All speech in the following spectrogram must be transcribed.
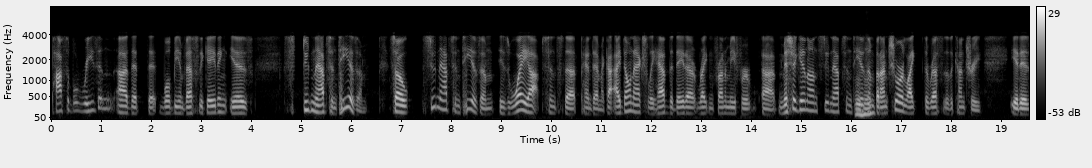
possible reason uh, that that we'll be investigating is student absenteeism. So student absenteeism is way up since the pandemic. I, I, don't actually have the data right in front of me for uh, Michigan on student absenteeism, mm-hmm. but I'm sure, like the rest of the country, it is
